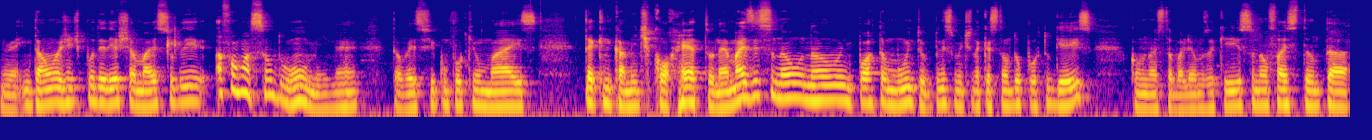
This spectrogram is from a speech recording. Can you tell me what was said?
Né? Então a gente poderia chamar isso sobre a formação do homem, né? Talvez fique um pouquinho mais tecnicamente correto, né? Mas isso não, não importa muito, principalmente na questão do português, como nós trabalhamos aqui, isso não faz tanta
